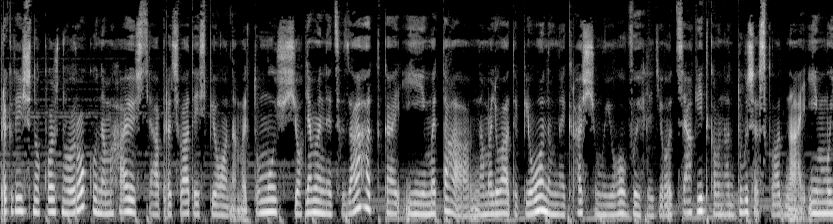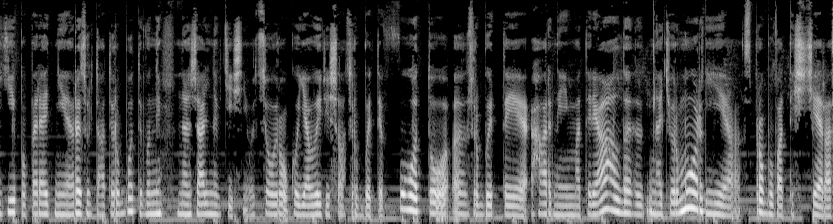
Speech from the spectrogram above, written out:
Практично кожного року намагаюся працювати із піонами, тому що для мене це загадка і мета намалювати піон в найкращому його вигляді. Оця квітка вона дуже складна, і мої попередні результати роботи вони на жаль не втішні. Ось цього року я вирішила зробити фото, е, зробити гарний матеріал, е, натюрморт і спробувати ще раз.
